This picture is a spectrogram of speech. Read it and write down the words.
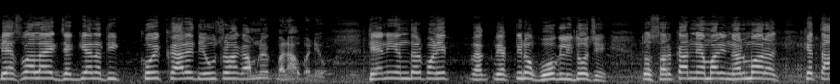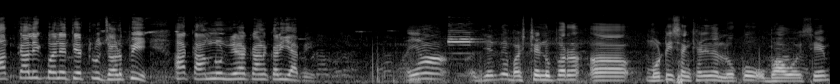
બેસવા લાયક જગ્યા નથી. કોઈ કારે દેવસણા ગામનો એક બનાવ બન્યો. તેની અંદર પણ એક વ્યક- વ્યક્તિનો ભોગ લીધો છે. તો સરકારને અમારી નર્મ અરજ કે તાત્કાલિક બને તેટલું ઝડપી આ કામનું નિરાકરણ કરી આપે. અહીંયા જે રીતે બસ સ્ટેન્ડ ઉપર મોટી સંખ્યાની અંદર લોકો ઊભા હોય છે.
